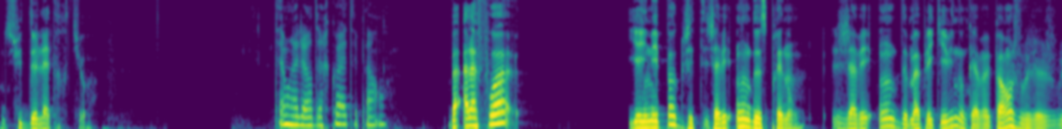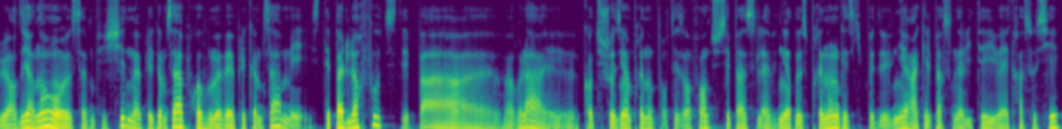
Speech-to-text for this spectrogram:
une suite de lettres, tu vois. T'aimerais leur dire quoi à tes parents? Bah, à la fois, il y a une époque, j'avais honte de ce prénom. J'avais honte de m'appeler Kevin, donc à mes parents, je voulais, leur dire non, euh, ça me fait chier de m'appeler comme ça, pourquoi vous m'avez appelé comme ça? Mais c'était pas de leur faute, c'était pas. euh, voilà, euh, quand tu choisis un prénom pour tes enfants, tu sais pas l'avenir de ce prénom, qu'est-ce qu'il peut devenir, à quelle personnalité il va être associé.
